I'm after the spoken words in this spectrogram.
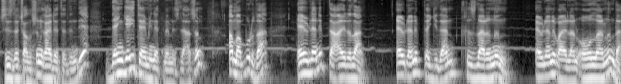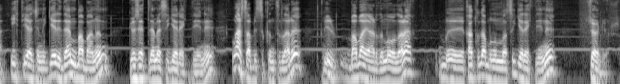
Siz de çalışın gayret edin diye dengeyi temin etmemiz lazım. Ama burada evlenip de ayrılan, evlenip de giden kızlarının, evlenip ayrılan oğullarının da ihtiyacını geriden babanın gözetlemesi gerektiğini, varsa bir sıkıntıları bir baba yardımı olarak e, katkıda bulunması gerektiğini söylüyor.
